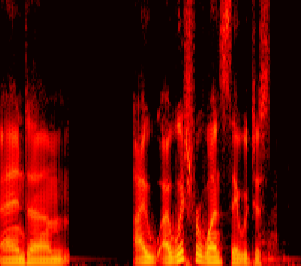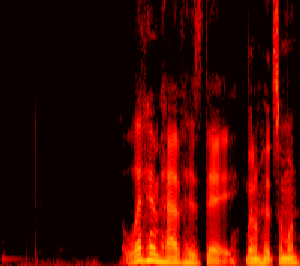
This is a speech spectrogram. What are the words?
And um, I I wish for once they would just let him have his day Let him hit someone.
